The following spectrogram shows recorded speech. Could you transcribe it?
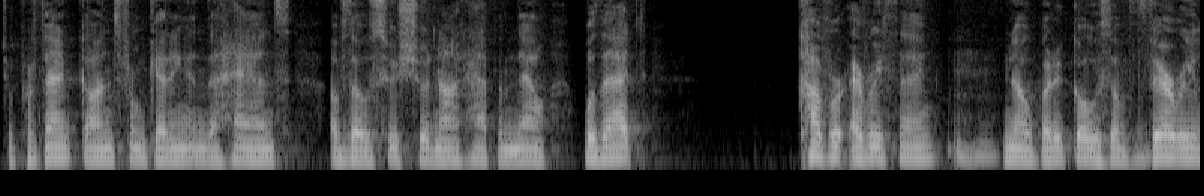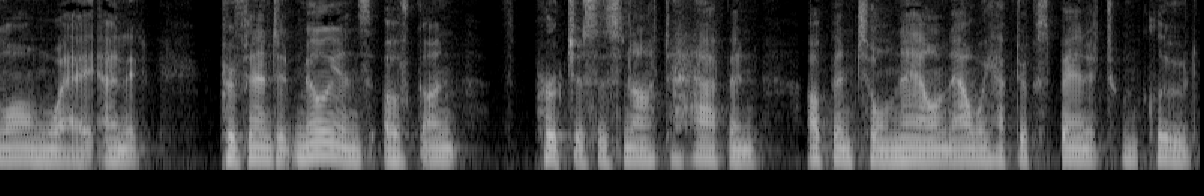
to prevent guns from getting in the hands of those who should not have them. Now, will that cover everything? Mm-hmm. No, but it goes a very long way, and it prevented millions of gun purchases not to happen up until now. Now we have to expand it to include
